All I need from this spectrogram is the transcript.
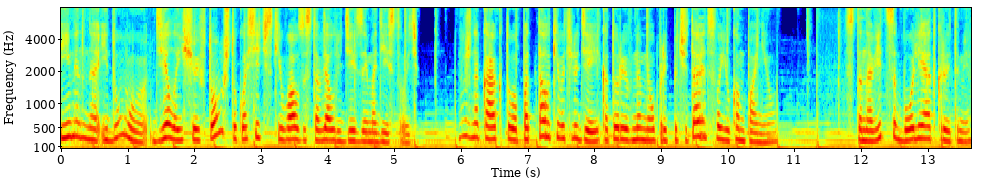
Именно, и думаю, дело еще и в том, что классический WoW заставлял людей взаимодействовать. Нужно как-то подталкивать людей, которые в ММО предпочитают свою компанию становиться более открытыми.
